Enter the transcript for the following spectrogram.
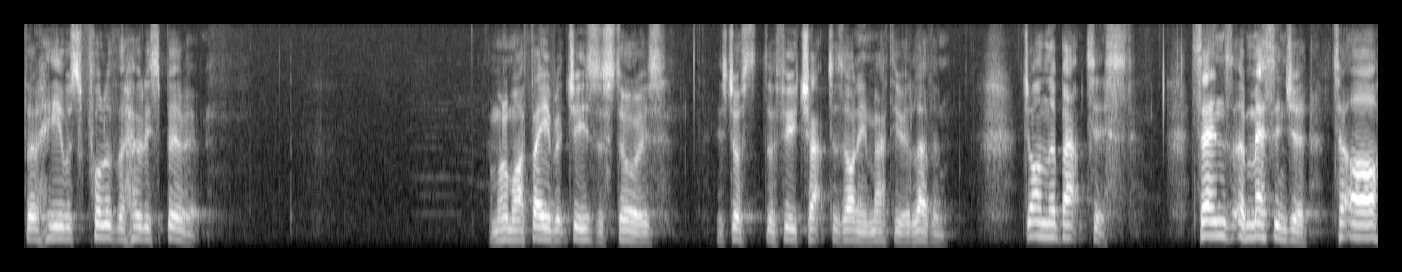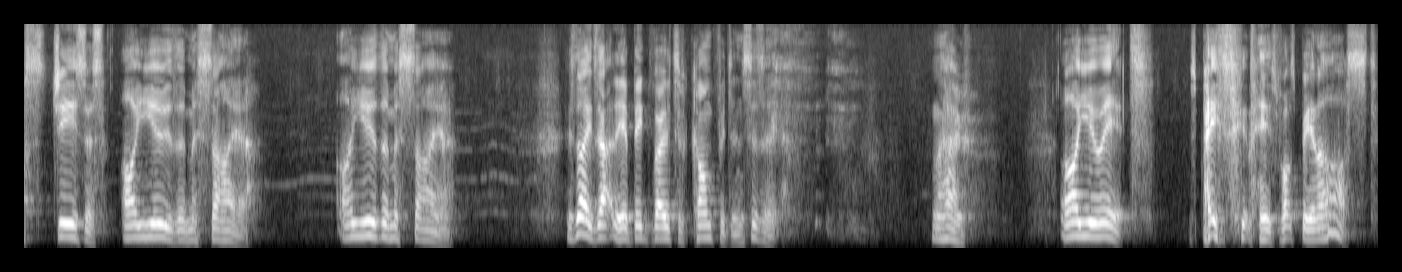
that he was full of the Holy Spirit. And one of my favorite Jesus stories is just a few chapters on in Matthew 11. John the Baptist sends a messenger to ask Jesus, Are you the Messiah? Are you the Messiah? It's not exactly a big vote of confidence, is it? No. Are you it? It's basically it's what's being asked.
